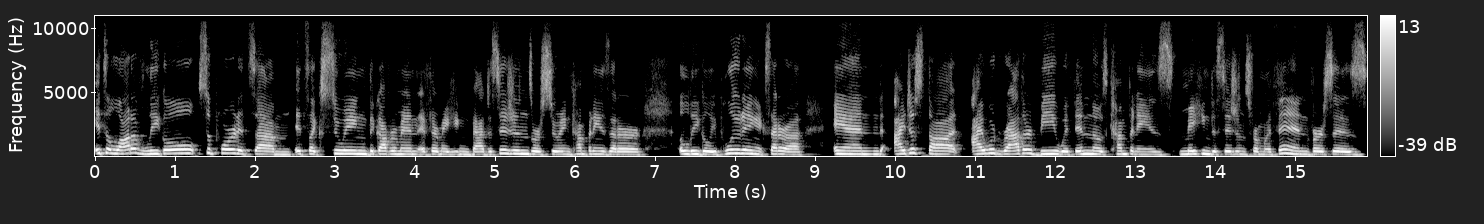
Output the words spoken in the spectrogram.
it's a lot of legal support. It's um it's like suing the government if they're making bad decisions or suing companies that are illegally polluting et cetera and I just thought I would rather be within those companies making decisions from within versus,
